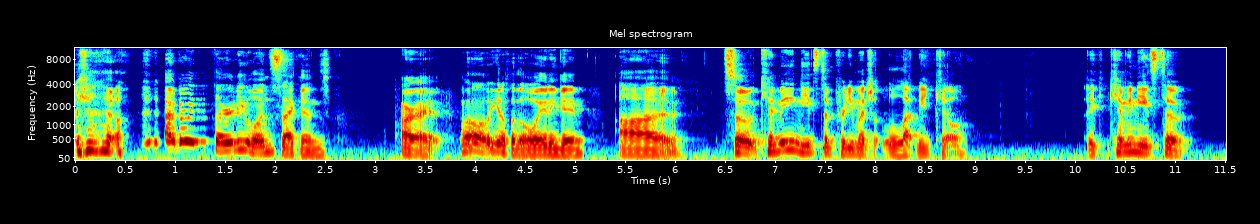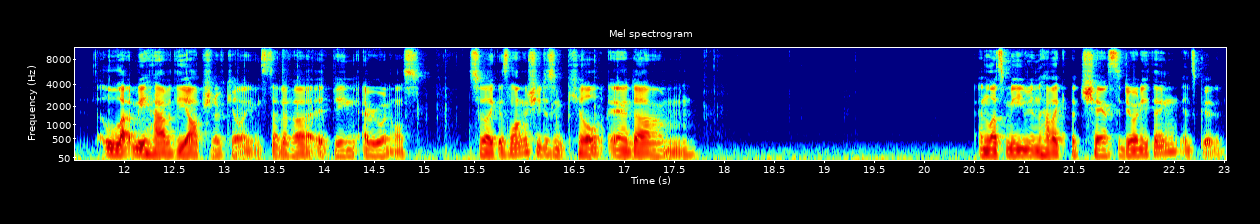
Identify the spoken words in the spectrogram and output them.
I'm doing 31 seconds. Alright, well, we gotta play the waiting game. Uh, so Kimmy needs to pretty much let me kill. Like, Kimmy needs to let me have the option of killing instead of uh, it being everyone else. So, like, as long as she doesn't kill and, um... And lets me even have, like, a chance to do anything, it's good.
